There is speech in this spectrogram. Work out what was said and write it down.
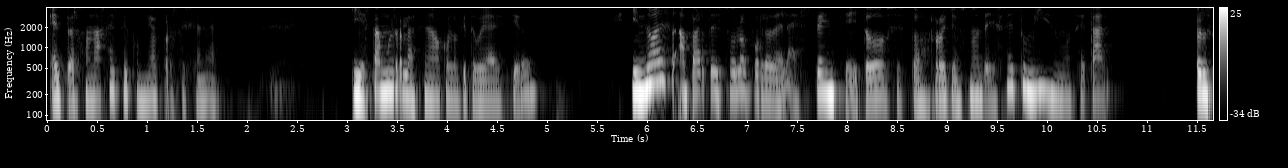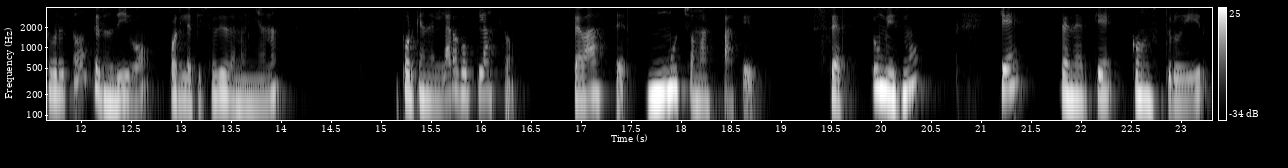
el personaje se comió al profesional. Y está muy relacionado con lo que te voy a decir hoy. Y no es aparte solo por lo de la esencia y todos estos rollos, ¿no? De sé tú mismo, sé tal. Pero sobre todo te lo digo por el episodio de mañana, porque en el largo plazo te va a ser mucho más fácil ser tú mismo que tener que construir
